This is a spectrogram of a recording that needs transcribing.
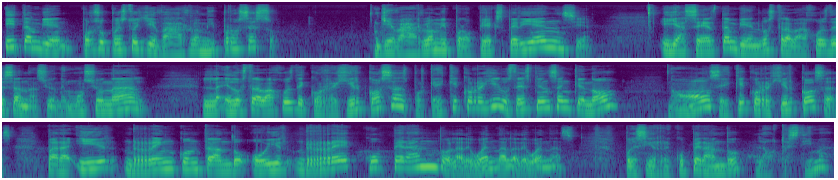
Y también, por supuesto, llevarlo a mi proceso, llevarlo a mi propia experiencia y hacer también los trabajos de sanación emocional, los trabajos de corregir cosas, porque hay que corregir. Ustedes piensan que no. No, sí hay que corregir cosas para ir reencontrando o ir recuperando la de buena, la de buenas. Pues ir recuperando la autoestima,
